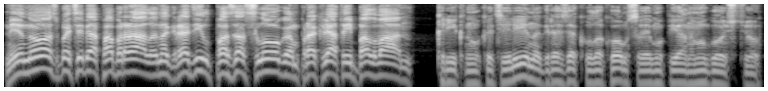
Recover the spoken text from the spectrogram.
«Минос бы тебя побрал и наградил по заслугам, проклятый болван!» — крикнул Катерина, грозя кулаком своему пьяному гостю.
